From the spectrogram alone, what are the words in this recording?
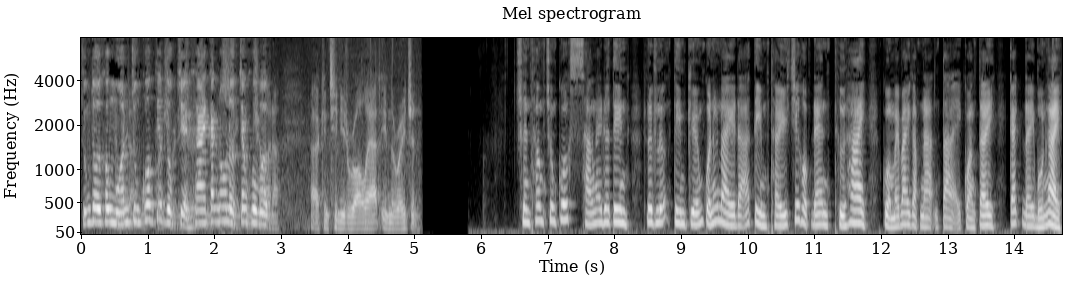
Chúng tôi không muốn Trung Quốc tiếp tục triển khai các nỗ lực trong khu vực. Truyền thông Trung Quốc sáng nay đưa tin, lực lượng tìm kiếm của nước này đã tìm thấy chiếc hộp đen thứ hai của máy bay gặp nạn tại Quảng Tây cách đây 4 ngày.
